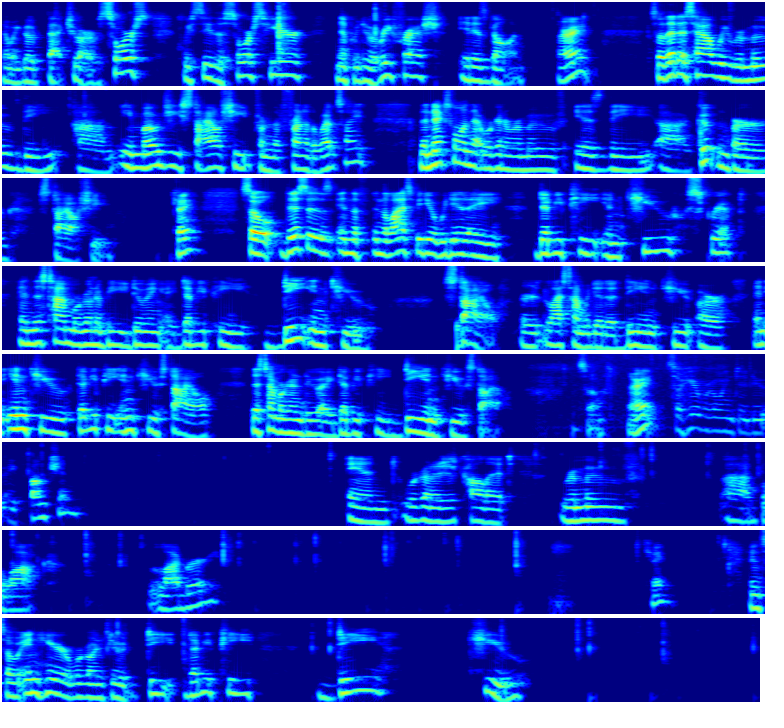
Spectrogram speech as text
And we go back to our source. We see the source here. And if we do a refresh, it is gone. All right. So that is how we remove the um, emoji style sheet from the front of the website. The next one that we're going to remove is the uh, Gutenberg style sheet. Okay, so this is in the in the last video we did a WP in Q script, and this time we're going to be doing a WP in q style. Or last time we did a Q or an NQ, WP in Q style. This time we're going to do a WP in q style. So, all right. So here we're going to do a function. And we're going to just call it remove uh, block library. Okay. And so in here, we're going to do D, WP DQ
